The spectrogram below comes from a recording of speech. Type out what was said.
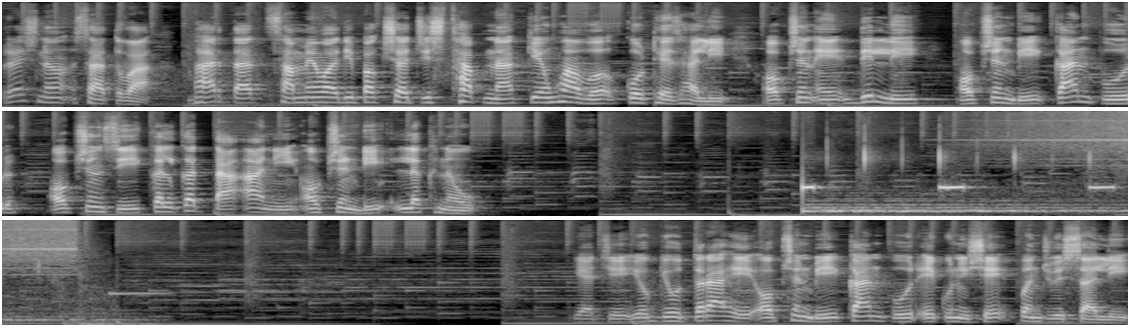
प्रश्न सातवा. भारतात साम्यवादी पक्षाची स्थापना केव्हा व कोठे झाली? Option A Delhi option B Kanpur option C Calcutta आणि ऑप्शन डी लखनौ याचे योग्य उत्तर आहे ऑप्शन बी कानपूर एकोणीसशे पंचवीस साली.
